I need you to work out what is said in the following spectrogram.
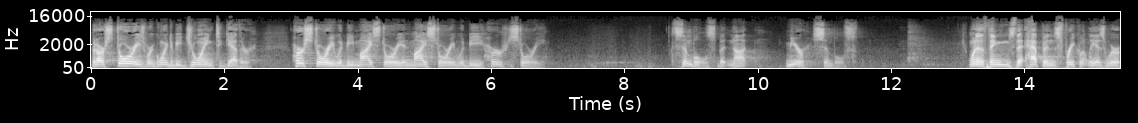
but our stories were going to be joined together. Her story would be my story, and my story would be her story. Symbols, but not mere symbols. One of the things that happens frequently as we're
